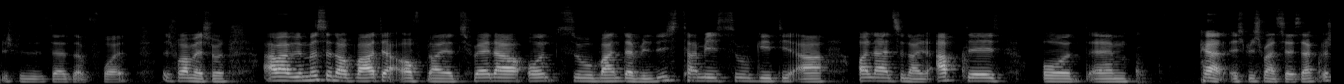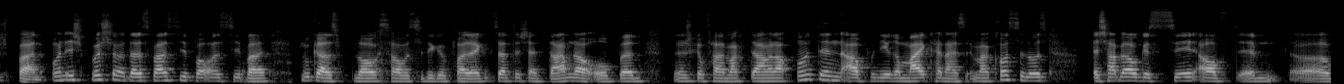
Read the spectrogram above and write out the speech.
ich bin sehr, sehr freut. Ich freue mich schon. Aber wir müssen noch warten auf neue Trailer und zu wann der Release-Termin zu GTA Online, zu neuen Updates. Und ähm, ja, ich bin mal sehr, sehr gespannt. Und ich wünsche, das war's hier bei uns hier bei Lukas Vlogs. Habe es dir gefallen. Da gibt es natürlich einen Daumen nach oben. Wenn euch gefallen macht, Daumen nach unten. Abonniere meinen Kanal, ist immer kostenlos ich habe auch gesehen auf dem äh,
